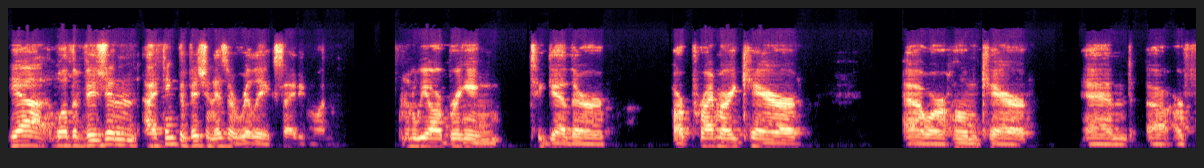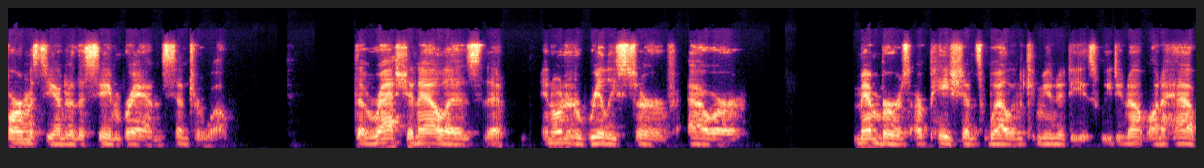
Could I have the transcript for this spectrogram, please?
Yeah, well, the vision I think the vision is a really exciting one, and we are bringing together our primary care, our home care, and uh, our pharmacy under the same brand, CenterWell. The rationale is that in order to really serve our members, our patients well in communities, we do not want to have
